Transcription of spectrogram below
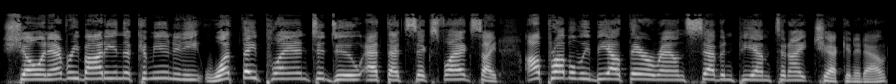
showing everybody in the community what they plan to do at that Six Flags site. I'll probably be out there around 7 p.m. tonight checking it out.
